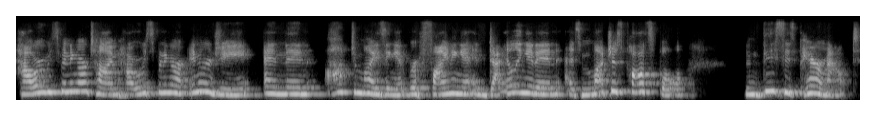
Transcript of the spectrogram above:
how are we spending our time? How are we spending our energy? And then optimizing it, refining it, and dialing it in as much as possible. This is paramount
